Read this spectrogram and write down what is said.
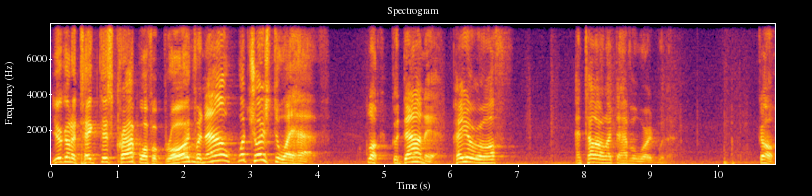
You're gonna take this crap off a broad? For now, what choice do I have? Look, go down there, pay her off, and tell her I'd like to have a word with her. Go.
